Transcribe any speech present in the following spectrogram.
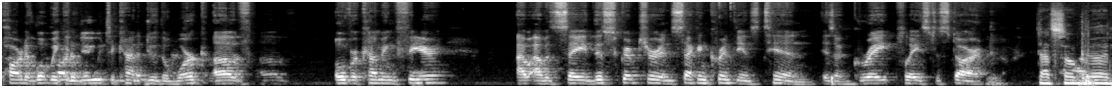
part of what we can do to kind of do the work of overcoming fear, I, I would say this scripture in Second Corinthians 10 is a great place to start. That's so good.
